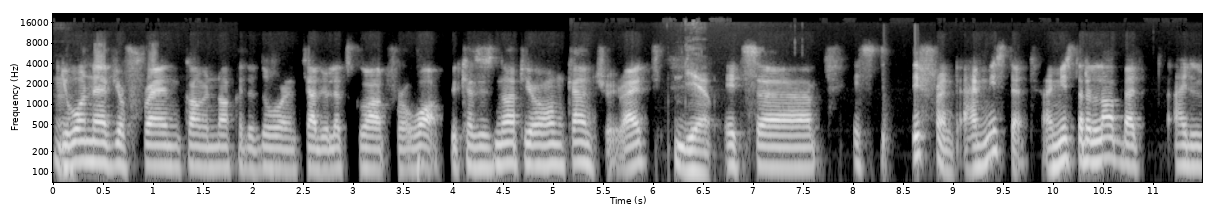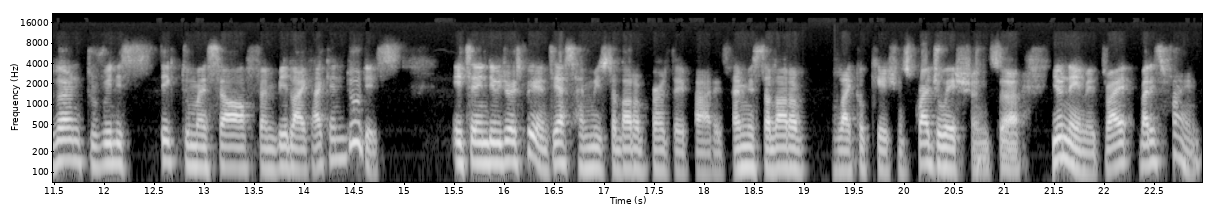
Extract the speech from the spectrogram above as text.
Hmm. You won't have your friend come and knock at the door and tell you, let's go out for a walk because it's not your home country, right? Yeah. It's uh it's different. I missed that. I missed that a lot, but I learned to really stick to myself and be like, I can do this it's an individual experience. Yes, I missed a lot of birthday parties. I missed a lot of like occasions, graduations, uh, you name it, right? But it's fine.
